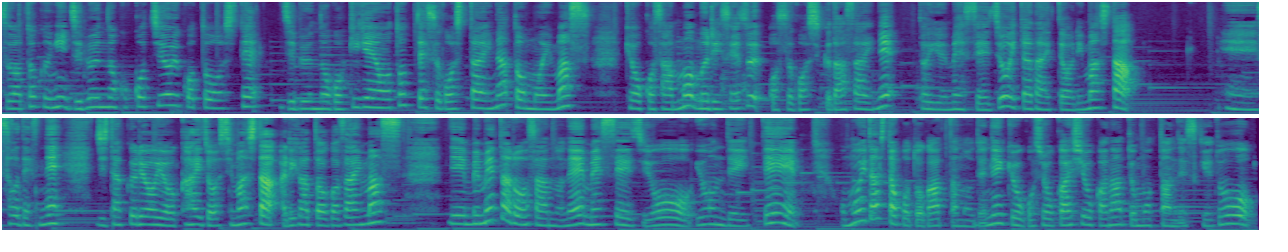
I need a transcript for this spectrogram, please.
末は特に自分の心地よいことをして、自分のご機嫌をとって過ごしたいなと思います。京子さんも無理せずお過ごしくださいね。というメッセージをいただいておりました。えーそうですね。自宅療養解除しました。ありがとうございます。で、めめ太郎さんのね、メッセージを読んでいて、思い出したことがあったのでね、今日ご紹介しようかなって思ったんですけど、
